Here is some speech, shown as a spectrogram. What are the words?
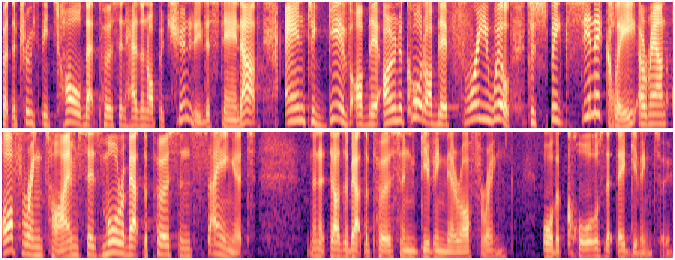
But the truth be told, that person has an opportunity to stand up and to give of their own accord, of their free will. To speak cynically around offering time says more about the person saying it than it does about the person giving their offering or the cause that they're giving to.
